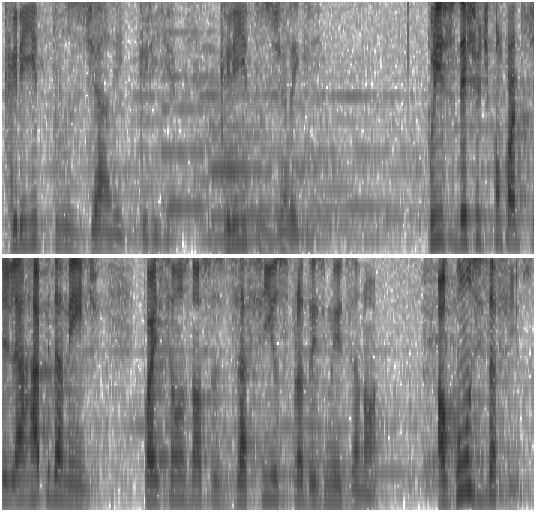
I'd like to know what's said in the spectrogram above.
gritos de alegria gritos de alegria. Por isso, deixa eu te compartilhar rapidamente quais são os nossos desafios para 2019. Alguns desafios.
